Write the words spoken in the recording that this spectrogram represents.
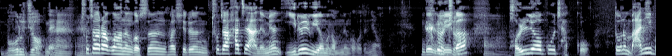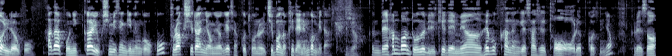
모르죠. 네. 예, 예. 투자라고 하는 것은 사실은 투자하지 않으면 잃을 위험은 없는 거거든요. 근데 그렇죠. 우리가 어. 벌려고 자꾸 또는 많이 벌려고 하다 보니까 욕심이 생기는 거고 불확실한 영역에 자꾸 돈을 집어넣게 되는 겁니다. 그죠. 근데 한번 돈을 잃게 되면 회복하는 게 사실 더 어렵거든요. 그래서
